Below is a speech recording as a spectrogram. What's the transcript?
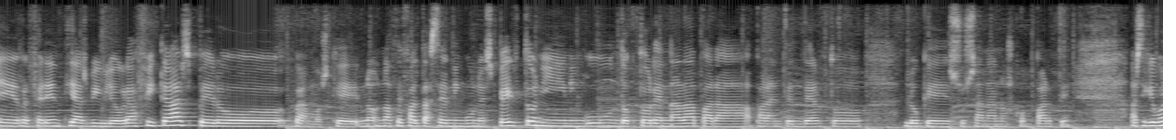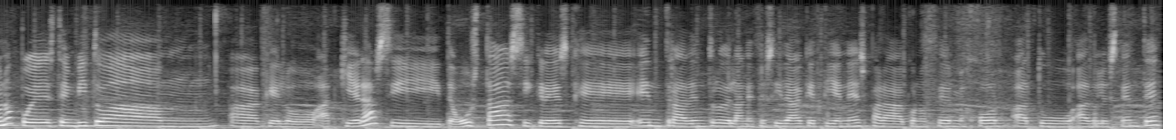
eh, referencias bibliográficas, pero vamos, que no, hace falta ser ningún experto ni ningún doctor en nada para, para entender todo lo que Susana nos comparte. Así que bueno, pues te invito a, que lo adquieras si te gusta, si crees que entra dentro de la necesidad que tienes para conocer mejor a tu adolescente.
